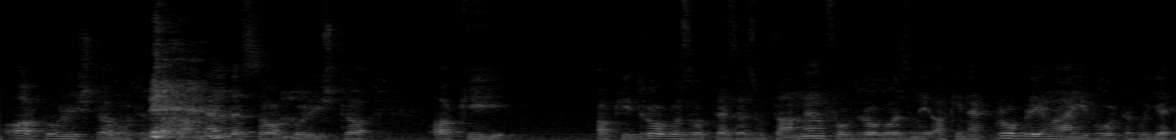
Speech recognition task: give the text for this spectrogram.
alkoholista volt, ezután nem lesz alkoholista, aki, aki drogozott, ez ezután nem fog drogozni, akinek problémái voltak, ugye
